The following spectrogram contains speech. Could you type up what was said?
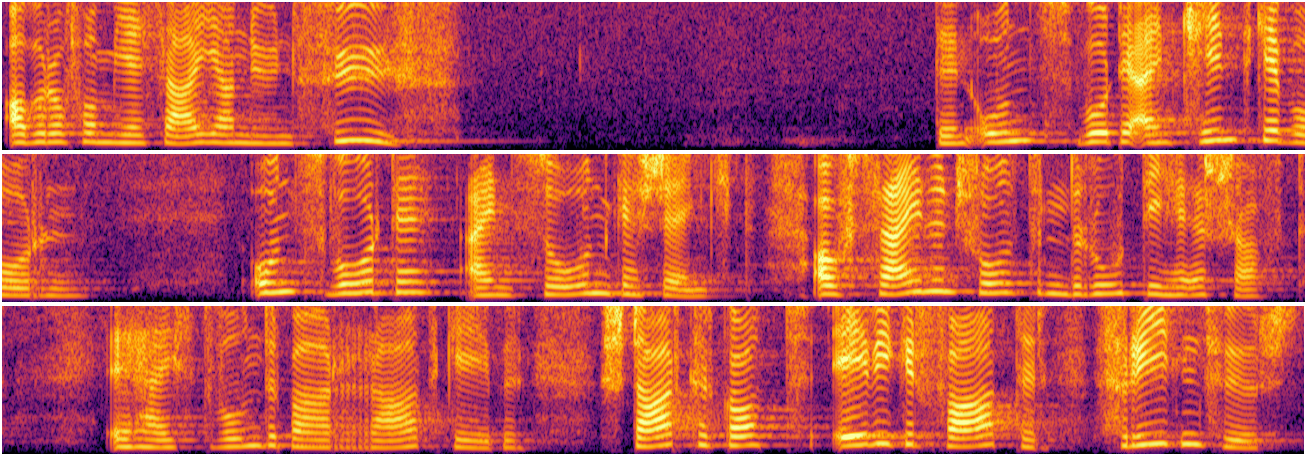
aber auch vom Jesaja 9,5. Denn uns wurde ein Kind geboren, uns wurde ein Sohn geschenkt. Auf seinen Schultern ruht die Herrschaft. Er heißt wunderbarer Ratgeber, starker Gott, ewiger Vater, Friedenfürst.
